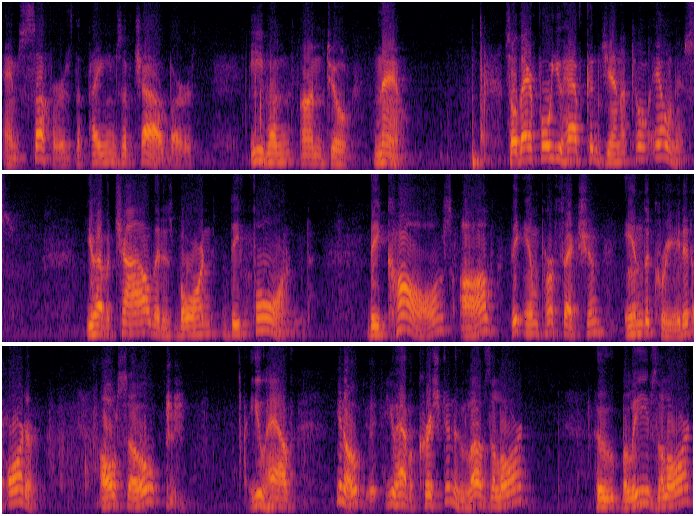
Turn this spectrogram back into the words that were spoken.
and suffers the pains of childbirth, even until now. So therefore you have congenital illness. You have a child that is born deformed because of the imperfection in the created order. Also, you have, you know, you have a Christian who loves the Lord, who believes the Lord,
